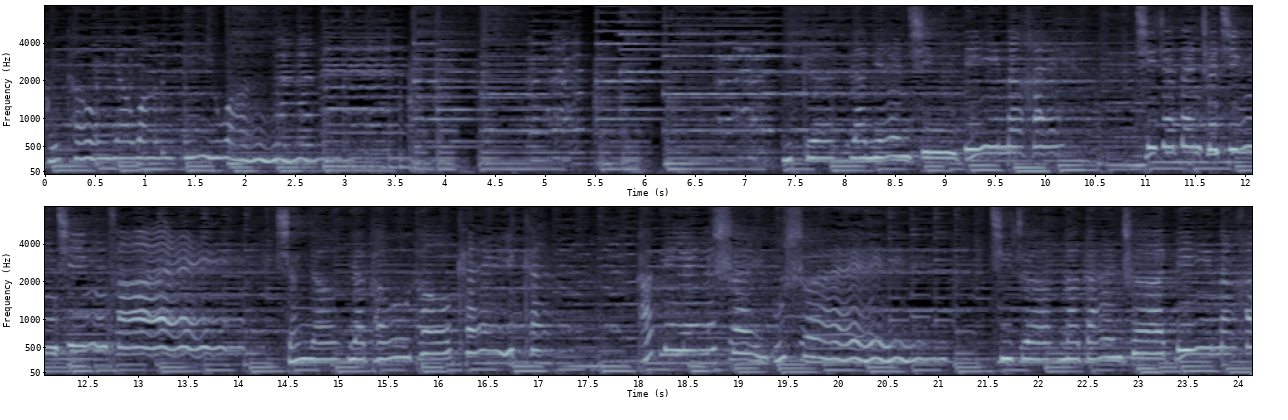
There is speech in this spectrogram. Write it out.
回头呀望一望。一个呀年轻的男孩，骑着单车轻轻踩，想要呀偷偷看一看，他的脸帅不帅？骑着那单车的男孩，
